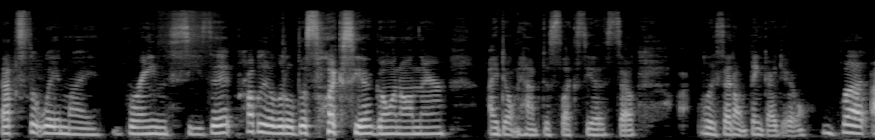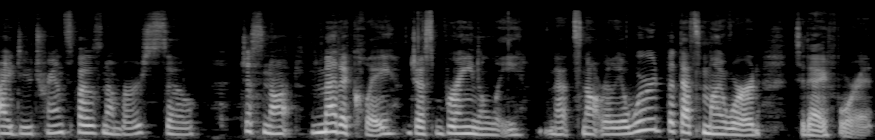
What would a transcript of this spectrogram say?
That's the way my brain sees it. Probably a little dyslexia going on there. I don't have dyslexia, so uh, at least I don't think I do. But I do transpose numbers, so just not medically, just brainily. That's not really a word, but that's my word today for it.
